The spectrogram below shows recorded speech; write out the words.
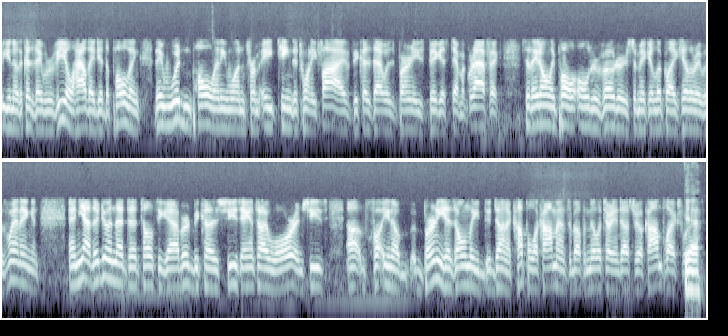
you know, because they reveal how they did the polling, they wouldn't poll anyone from 18 to 25 because that was Bernie's biggest demographic. So they'd only poll older voters to make it look like Hillary was winning. And and yeah, they're doing that to Tulsi Gabbard because she's anti-war and she's, uh, you know, Bernie has only done a couple of comments about the military-industrial complex. Whereas Yeah.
